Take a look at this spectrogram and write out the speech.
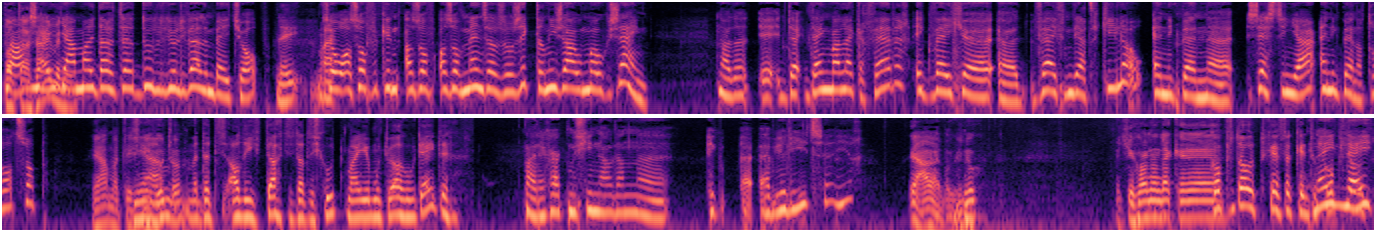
Want ja, daar zijn nee, we ja niet. maar daar, daar doen jullie wel een beetje op. Nee, maar... Zo alsof, ik in, alsof, alsof mensen zoals ik er niet zouden mogen zijn. Nou, dat, eh, de- denk maar lekker verder. Ik weeg eh, eh, 35 kilo en ik ben eh 16 jaar en ik ben er trots op. Ja, maar het is ja, niet goed, hoor. maar dat is, al die gedachten, dat is goed, maar je moet wel goed eten. Nou, dan ga ik misschien nou dan... eh, ik, eh, hebben jullie iets eh, hier? Ja, we hebben genoeg. Moet je gewoon een lekker... eh, Kopstoot, geef dat kind een Nee, kopstoot. nee.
